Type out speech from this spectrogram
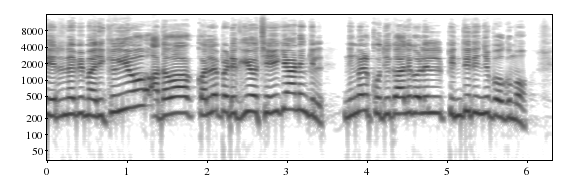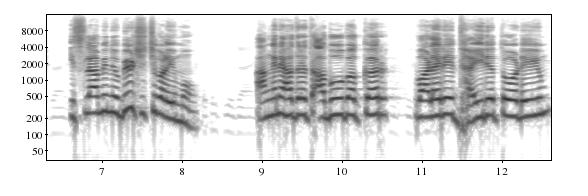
തിരുനബി മരിക്കുകയോ അഥവാ കൊല്ലപ്പെടുകയോ ചെയ്യുകയാണെങ്കിൽ നിങ്ങൾ കുതികാലുകളിൽ പിന്തിരിഞ്ഞു പോകുമോ? ഇസ്ലാമിനെ ഉപേക്ഷിച്ചു കളയുമോ? അങ്ങനെ ഹജ്രത് അബൂബക്കർ വളരെ ധൈര്യത്തോടെയും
